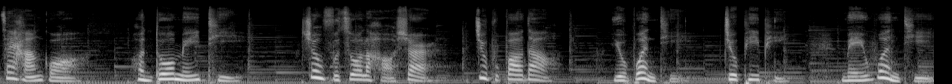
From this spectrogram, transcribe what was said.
在韩国，很多媒体，政府做了好事儿就不报道，有问题就批评，没问题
